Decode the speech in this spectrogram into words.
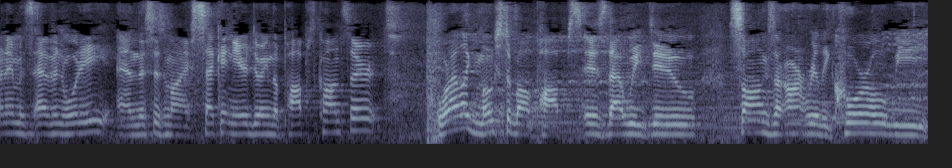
my name is Evan Woody, and this is my second year doing the Pops concert. What I like most about Pops is that we do songs that aren't really choral. We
